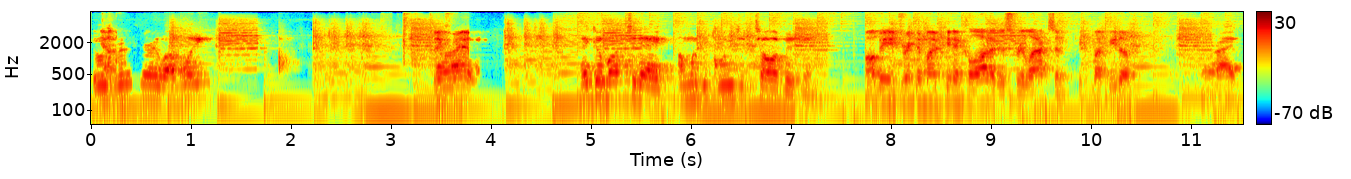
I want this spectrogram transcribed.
It was Yeah. very, very lovely. Big All fan. right. Hey, good luck today. I'm going to be glued to the television. I'll be drinking my pina colada, just relaxing, kicking my feet up. All right.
